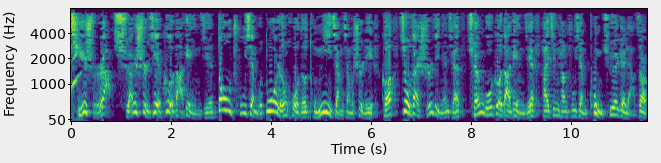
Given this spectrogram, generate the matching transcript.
其实啊，全世界各大电影节都出现过多人获得同一奖项的事例。可就在十几年前，全国各大电影节还经常出现空缺这俩字儿。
